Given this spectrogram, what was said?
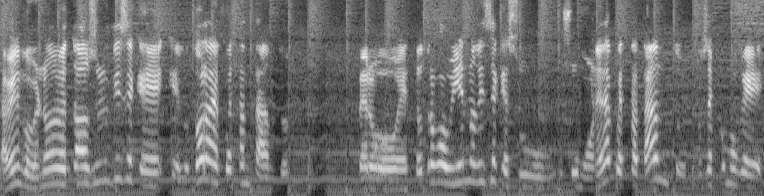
bien, el gobierno de Estados Unidos dice que, los dólares cuestan tanto, pero este otro gobierno dice que su, moneda cuesta tanto. Entonces, como que.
